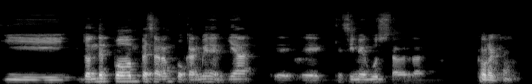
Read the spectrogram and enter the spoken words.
y dónde puedo empezar a enfocar mi energía eh, eh, que sí me gusta, ¿verdad? Correcto.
